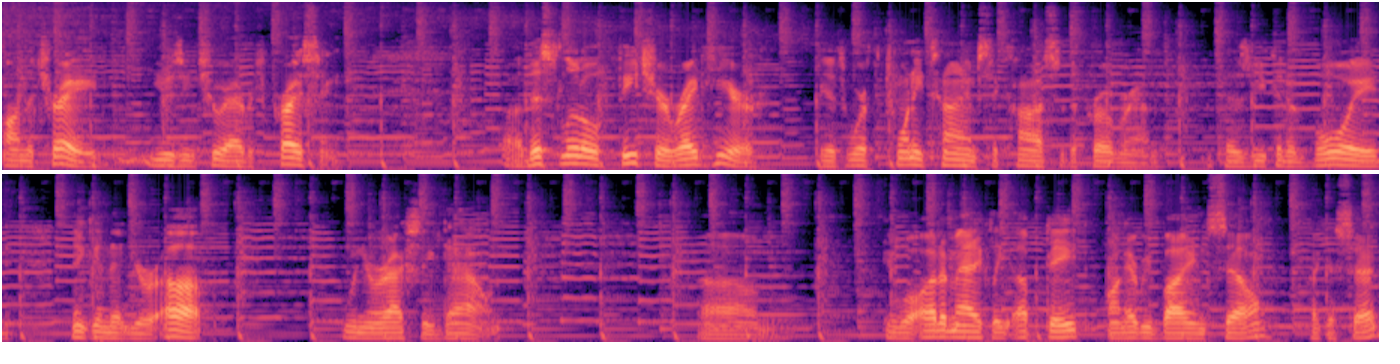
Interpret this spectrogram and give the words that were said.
on the trade using true average pricing. Uh, this little feature right here is worth 20 times the cost of the program because you can avoid thinking that you're up when you're actually down. Um, it will automatically update on every buy and sell, like I said,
